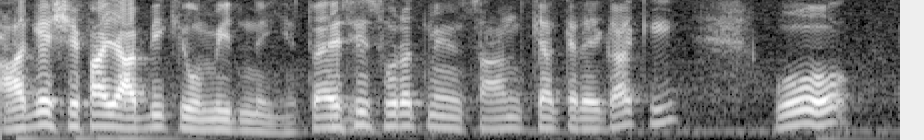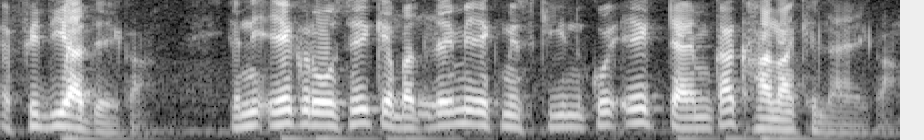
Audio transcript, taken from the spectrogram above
आगे शिफा याबी की उम्मीद नहीं है। तो ऐसी सूरत में इंसान क्या करेगा कि वो फिदिया देगा यानी एक रोज़े के बदले में एक मिस्कीन को एक टाइम का खाना खिलाएगा।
